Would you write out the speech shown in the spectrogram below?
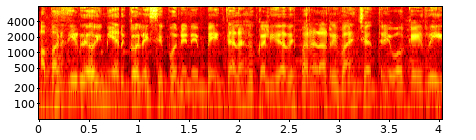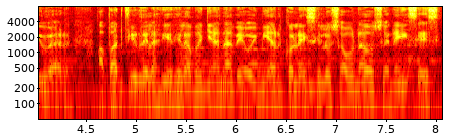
A partir de hoy miércoles se ponen en venta las localidades para la revancha entre Boca y River. A partir de las 10 de la mañana de hoy miércoles, los abonados eneises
